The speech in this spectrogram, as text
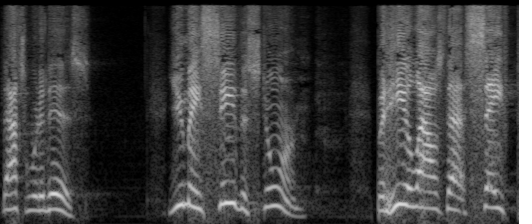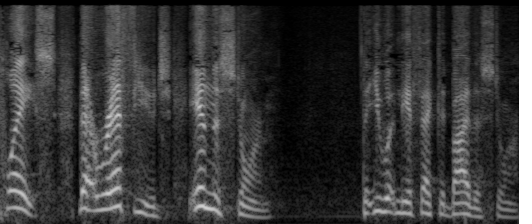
that's what it is. You may see the storm, but he allows that safe place, that refuge in the storm, that you wouldn't be affected by the storm.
